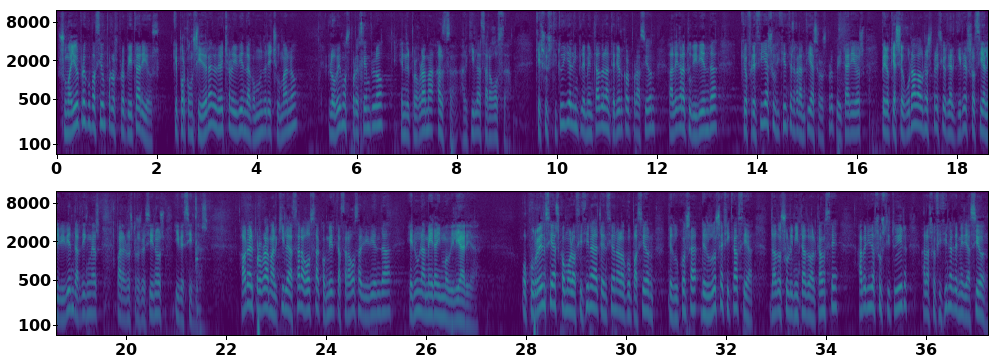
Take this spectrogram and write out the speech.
Su mayor preocupación por los propietarios, que por considerar el derecho a la vivienda como un derecho humano, lo vemos, por ejemplo, en el programa ALZA, Alquila Zaragoza, que sustituye al implementado en la anterior corporación Alegra tu vivienda, que ofrecía suficientes garantías a los propietarios, pero que aseguraba unos precios de alquiler social y viviendas dignas para nuestros vecinos y vecinas. Ahora el programa Alquila Zaragoza convierte a Zaragoza Vivienda en una mera inmobiliaria. Ocurrencias como la Oficina de Atención a la Ocupación, de, dudosa, de dudosa eficacia, dado su limitado alcance, ha venido a sustituir a las oficinas de mediación,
